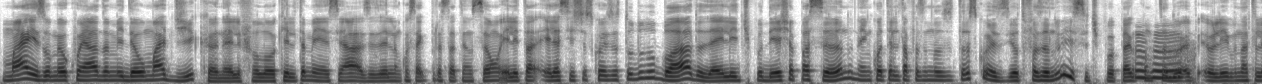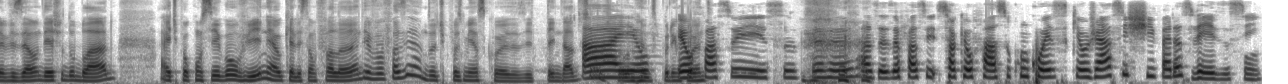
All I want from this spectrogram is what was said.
Mas o meu cunhado me deu uma dica, né? Ele falou que ele também, assim, ah, às vezes ele não consegue prestar atenção, ele, tá, ele assiste as coisas tudo dublado, daí ele, tipo, deixa passando, né? Enquanto ele tá fazendo as outras coisas. E eu tô fazendo isso, tipo, eu pego uhum. o computador, eu ligo na televisão, deixo dublado, Aí, tipo, eu consigo ouvir, né, o que eles estão falando e vou fazendo, tipo, as minhas coisas. E tem dado certo, ah, pelo eu, menos, por enquanto. Eu faço isso. Uhum. Às vezes eu faço isso. Só que eu faço com coisas que eu já assisti várias vezes, assim.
